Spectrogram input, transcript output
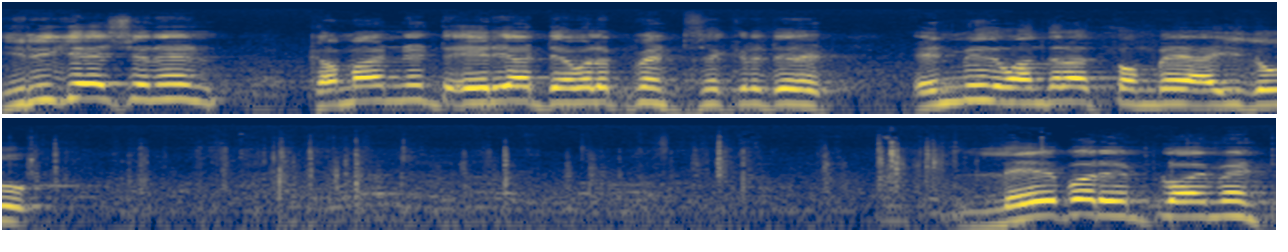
irrigation and commandant area development secretariat ఎనిమిది వందల తొంభై ఐదు. లేబర్ ఎంప్లాయ్మెంట్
